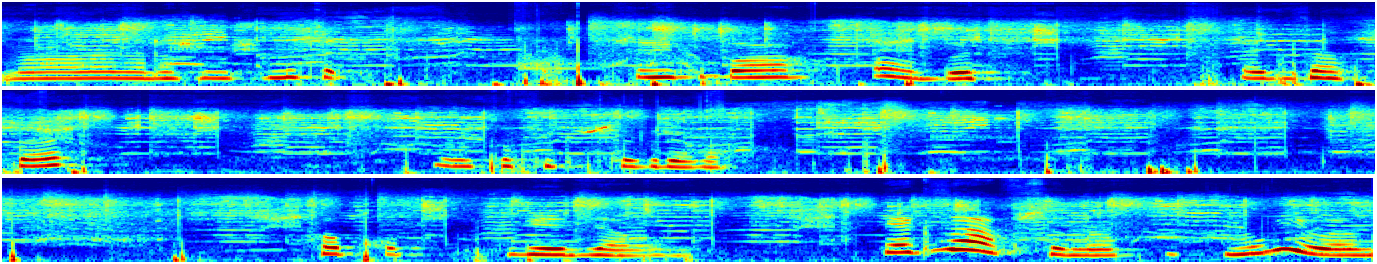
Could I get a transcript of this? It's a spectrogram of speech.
no ale na razie musimy czekać. Czyli chyba oby. Jak zawsze. No i Kofik przegrywa. Hop, hop, wiedziałem. Jak zawsze, no. Mówiłem.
